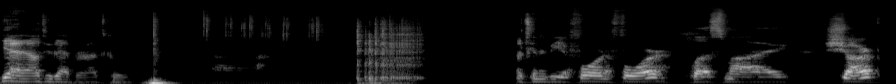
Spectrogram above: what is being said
Yeah, I'll do that, bro. That's cool. That's gonna be a four and a four plus my sharp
